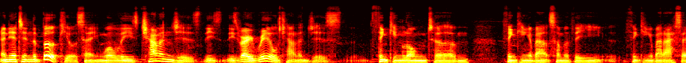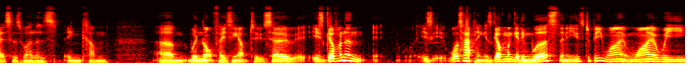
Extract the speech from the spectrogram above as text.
And yet, in the book, you're saying, well, these challenges, these these very real challenges, thinking long term, thinking about some of the thinking about assets as well as income, um, we're not facing up to. So, is government is what's happening? Is government getting worse than it used to be? Why why are we?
